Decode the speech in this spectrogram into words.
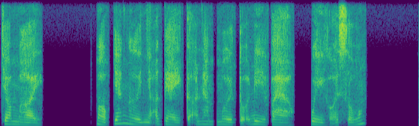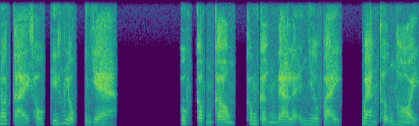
Cho mời. Một dáng người nhỏ gầy cỡ 50 tuổi đi vào, quỳ gõi xuống. Nó tài khấu kiến lục vương gia. Phúc công công không cần đa lễ như vậy, ban thưởng hồi.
